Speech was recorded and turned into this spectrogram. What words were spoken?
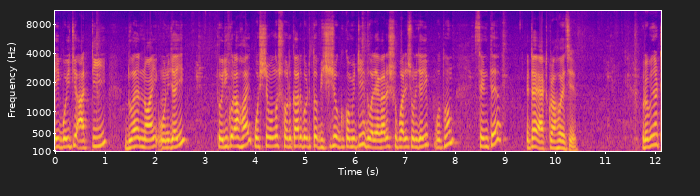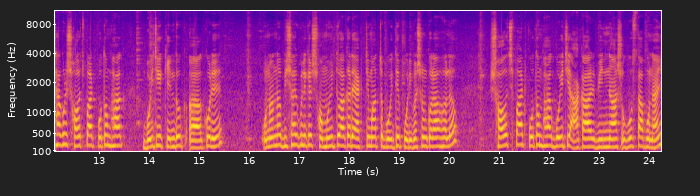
এই বইটি আটটি দু নয় অনুযায়ী তৈরি করা হয়। পশ্চিমবঙ্গ সরকার গঠিত বিশেষজ্ঞ কমিটি দু হাজার সুপারিশ অনুযায়ী প্রথম শ্রেণীতে এটা অ্যাড করা হয়েছে। রবীন্দ্রনাথ ঠাকুরের সহজ পাঠ প্রথম ভাগ বইটিকে কেন্দ্র করে অন্যান্য বিষয়গুলিকে সম্মিলিত আকারে একটি মাত্র বইতে পরিবেশন করা হলো। সহজ পাঠ প্রথম ভাগ বইটি আকার, বিন্যাস, উপস্থাপনায়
